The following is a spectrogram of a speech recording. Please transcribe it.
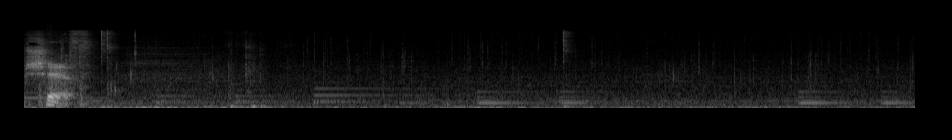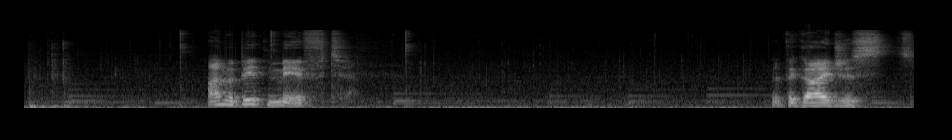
chef. I'm a bit miffed that the guy just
